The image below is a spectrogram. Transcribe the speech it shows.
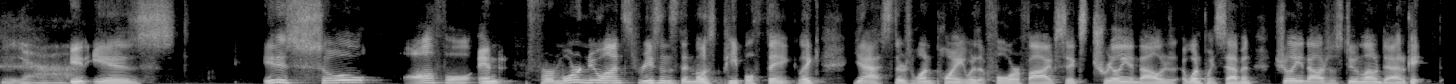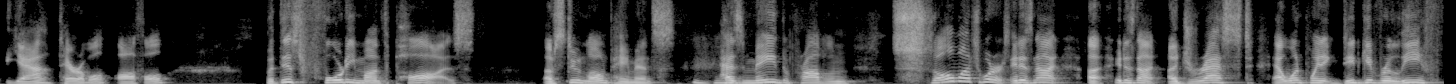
Yeah. It is, it is so awful, and for more nuanced reasons than most people think. Like, yes, there's one point. Was it four, five, six trillion dollars? One point seven trillion dollars of student loan debt. Okay, yeah, terrible, awful. But this 40 month pause of student loan payments Mhm. has made the problem so much worse. It is not uh, it is not addressed. At one point it did give relief,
